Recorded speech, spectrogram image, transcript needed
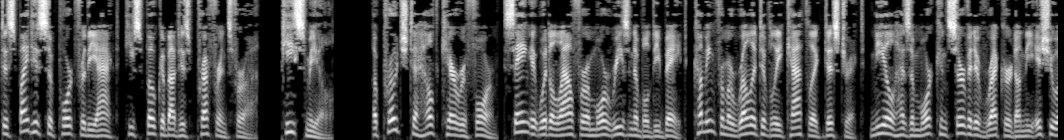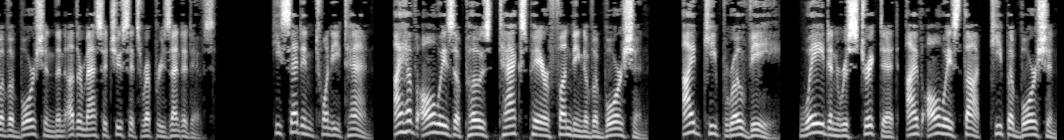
Despite his support for the act, he spoke about his preference for a «piecemeal» approach to health care reform, saying it would allow for a more reasonable debate. Coming from a relatively Catholic district, Neal has a more conservative record on the issue of abortion than other Massachusetts representatives. He said in 2010, I have always opposed taxpayer funding of abortion. I'd keep Roe v. Wade and restrict it, I've always thought, keep abortion,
